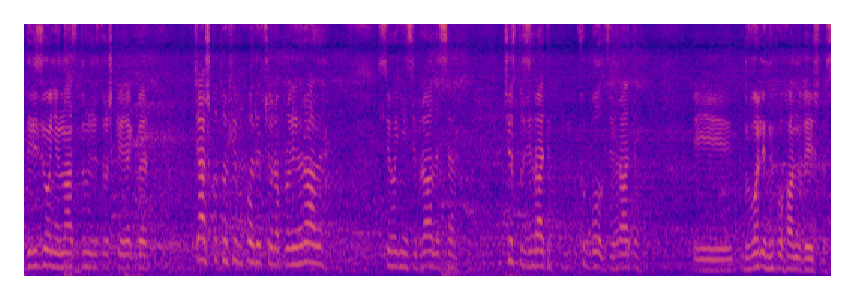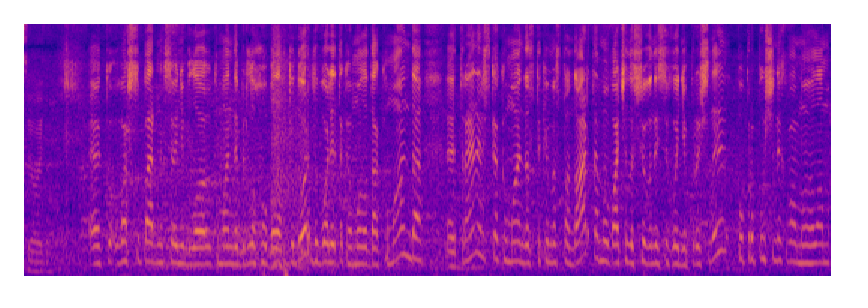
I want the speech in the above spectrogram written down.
в дивізіоні в нас дуже трошки якби тяжко трохи виходить. Вчора проіграли, сьогодні зібралися. Чисто зіграти футбол, зіграти. І доволі непогано вийшло сьогодні. Е, Ваш суперник сьогодні була команда Бірлого облавтодор, доволі така молода команда, е, тренерська команда з такими стандартами. Бачили, що вони сьогодні пройшли по пропущених вам голам.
